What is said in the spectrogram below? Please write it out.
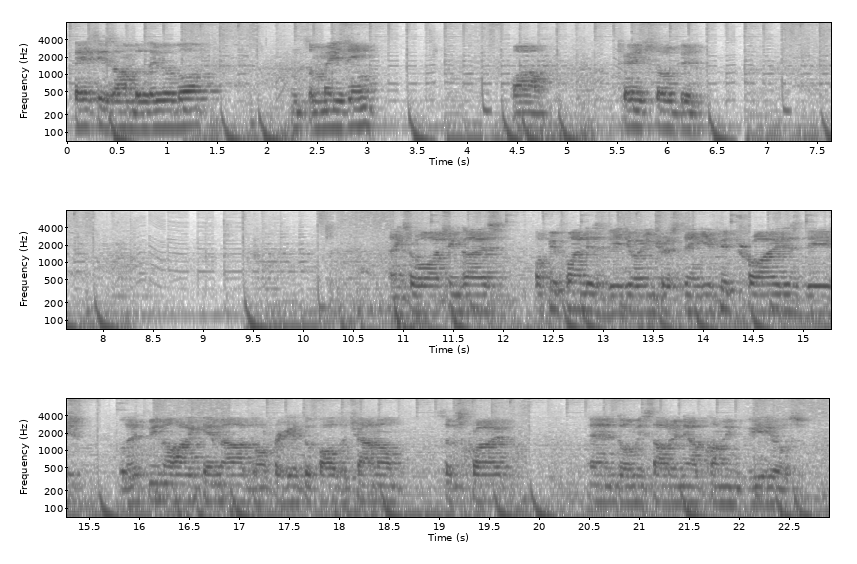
Taste is unbelievable. It's amazing. Wow. Tastes so good. Thanks for watching guys. Hope you find this video interesting. If you try this dish, let me know how it came out. Don't forget to follow the channel, subscribe, and don't miss out any upcoming videos.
